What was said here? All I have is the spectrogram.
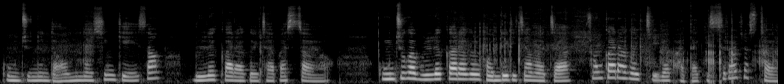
공주는 너무나 신기해서 물레가락을 잡았어요. 공주가 물레가락을 건드리자마자 손가락을 찔려 바닥에 쓰러졌어요.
